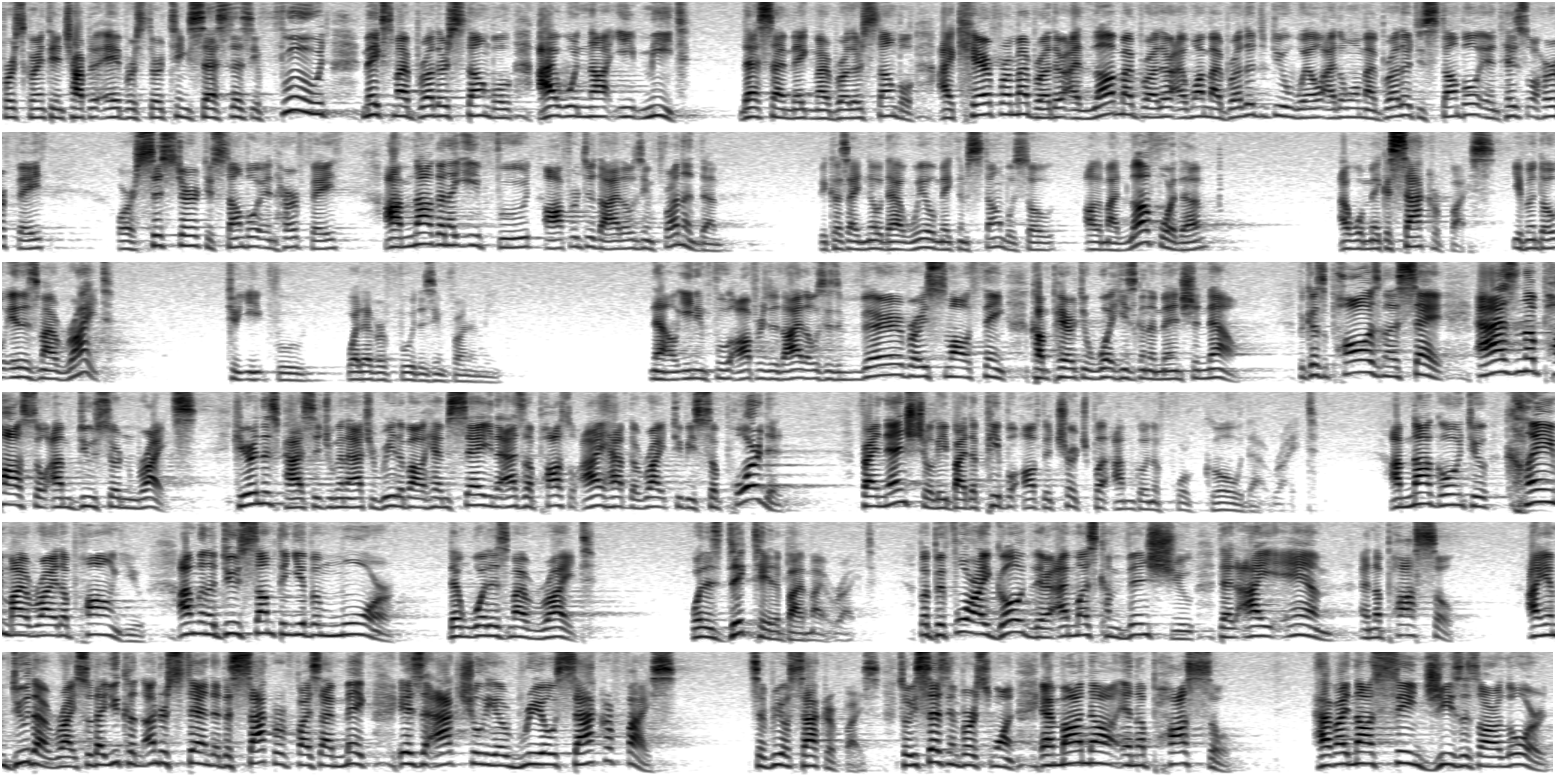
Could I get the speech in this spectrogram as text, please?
1 Corinthians chapter 8 verse 13 says this, if food makes my brother stumble, I would not eat meat lest I make my brother stumble. I care for my brother. I love my brother. I want my brother to do well. I don't want my brother to stumble in his or her faith or sister to stumble in her faith. I'm not going to eat food offered to the idols in front of them because I know that will make them stumble. So out of my love for them, I will make a sacrifice, even though it is my right to eat food, whatever food is in front of me. Now, eating food offered to idols is a very, very small thing compared to what he's going to mention now. Because Paul is going to say, as an apostle, I'm due certain rights. Here in this passage, we're going to actually read about him saying that as an apostle, I have the right to be supported financially by the people of the church, but I'm going to forego that right. I'm not going to claim my right upon you. I'm going to do something even more than what is my right, what is dictated by my right. But before I go there, I must convince you that I am an apostle. I am do that right so that you can understand that the sacrifice I make is actually a real sacrifice. It's a real sacrifice. So he says in verse 1 Am I not an apostle? Have I not seen Jesus our Lord?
